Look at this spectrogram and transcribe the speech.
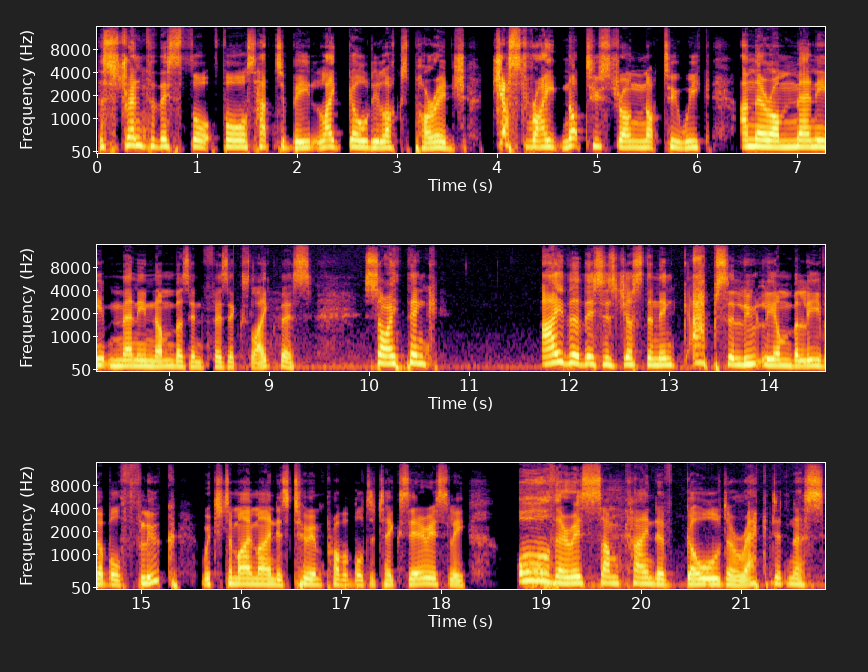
the strength of this thought force had to be like Goldilocks porridge, just right, not too strong, not too weak. And there are many, many numbers in physics like this. So, I think either this is just an absolutely unbelievable fluke, which to my mind is too improbable to take seriously, or there is some kind of goal directedness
